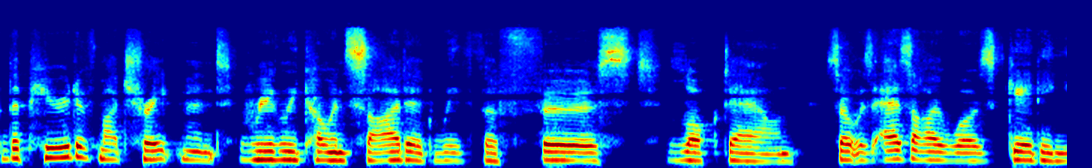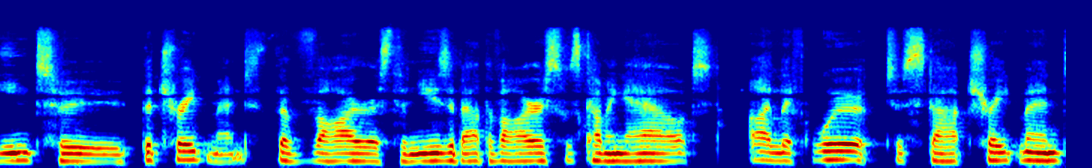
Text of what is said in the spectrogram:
The period of my treatment really coincided with the first lockdown so it was as I was getting into the treatment, the virus, the news about the virus was coming out. I left work to start treatment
